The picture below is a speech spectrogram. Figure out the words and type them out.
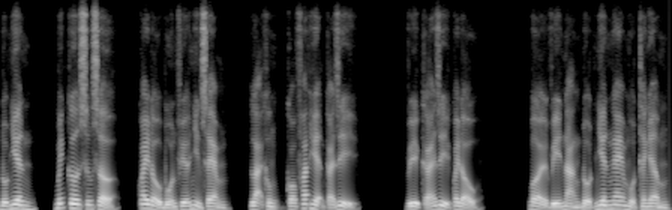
Đột nhiên, bích cơ sững sở, quay đầu bốn phía nhìn xem, lại không có phát hiện cái gì. Vì cái gì quay đầu? Bởi vì nàng đột nhiên nghe một thanh âm,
